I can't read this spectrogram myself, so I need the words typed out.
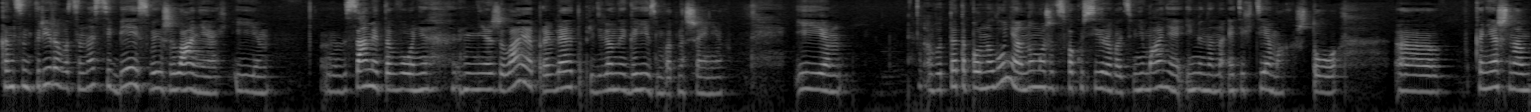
концентрироваться на себе и своих желаниях, и э, сами того не, не желая проявляют определенный эгоизм в отношениях. И вот это полнолуние, оно может сфокусировать внимание именно на этих темах, что э, Конечно,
